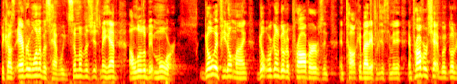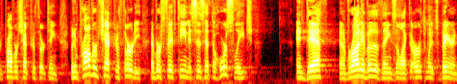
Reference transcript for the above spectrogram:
because every one of us have weeds. Some of us just may have a little bit more. Go, if you don't mind, go, we're going to go to Proverbs and, and talk about it for just a minute. And Proverbs, we'll go to Proverbs chapter 13. But in Proverbs chapter 30 and verse 15, it says that the horse leech and death and a variety of other things, and like the earth when it's barren,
